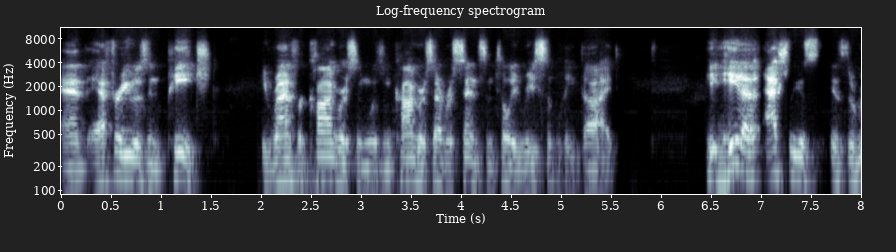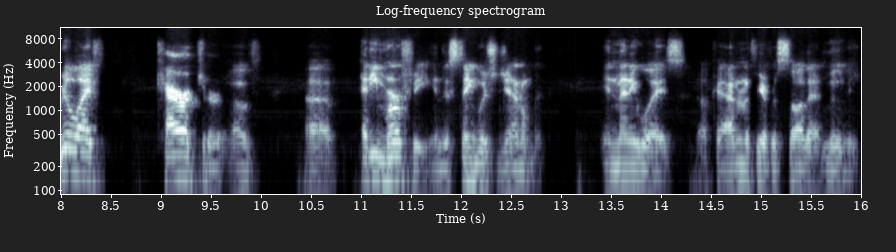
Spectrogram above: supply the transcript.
And after he was impeached, he ran for Congress and was in Congress ever since until he recently died. He, he uh, actually is, is the real life character of uh, Eddie Murphy in Distinguished Gentleman in many ways. Okay. I don't know if you ever saw that movie.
